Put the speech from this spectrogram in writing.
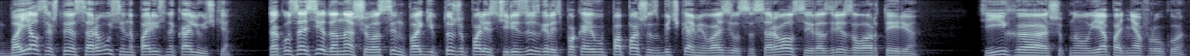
«Боялся, что я сорвусь и напарюсь на колючке». Так у соседа нашего сын погиб, тоже полез через изгородь, пока его папаша с бычками возился, сорвался и разрезал артерию. «Тихо!» — шепнул я, подняв руку.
